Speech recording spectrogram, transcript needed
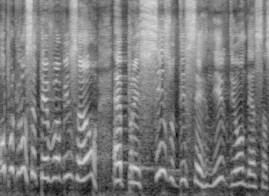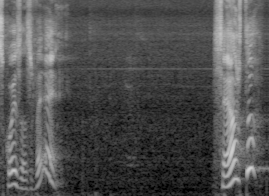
ou porque você teve uma visão. É preciso discernir de onde essas coisas vêm. Certo?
